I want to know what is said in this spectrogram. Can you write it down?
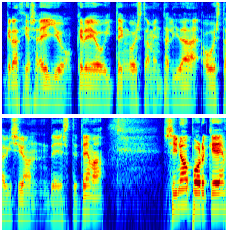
gracias a ello creo y tengo esta mentalidad o esta visión de este tema, sino porque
